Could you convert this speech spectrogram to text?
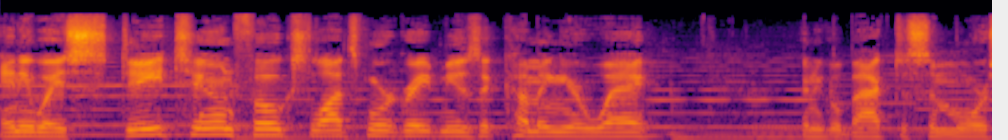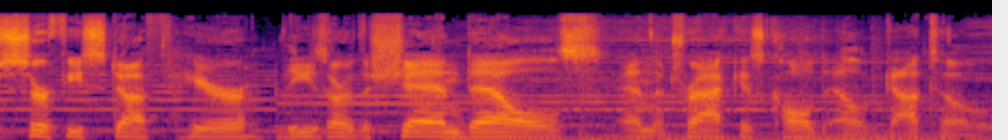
Anyway, stay tuned, folks. Lots more great music coming your way. I'm going to go back to some more surfy stuff here. These are the Shandells, and the track is called El Gato.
